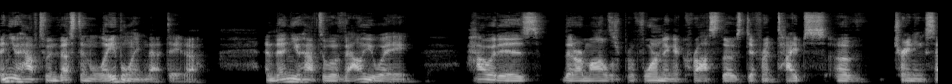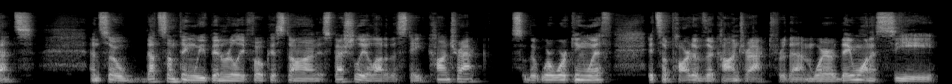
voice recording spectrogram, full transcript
Then you have to invest in labeling that data. And then you have to evaluate how it is that our models are performing across those different types of training sets. And so that's something we've been really focused on, especially a lot of the state contracts that we're working with. It's a part of the contract for them where they want to see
